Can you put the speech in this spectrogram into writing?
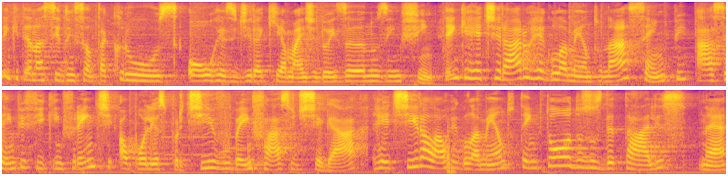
tem que ter nascido em Santa Cruz ou residir aqui há mais de dois anos, enfim. Tem que retirar o regulamento na ASEMP. A ASEMP fica em frente ao poliesportivo, bem fácil de chegar. Retira lá o regulamento, tem todos os detalhes, né?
